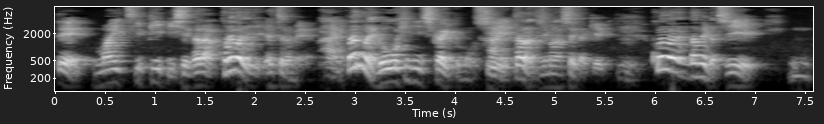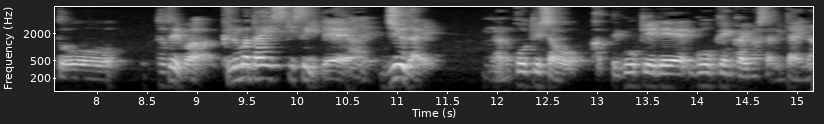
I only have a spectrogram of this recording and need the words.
て、毎月ピーピーしてたら、これはやっちゃダメ。はい。これもね、浪費に近いと思うし、はいただ自慢したいだけ。これはダメだし、うんと、例えば、車大好きすぎて、はい10台、うんあの、高級車を買って合計で5億円買いましたみたいな、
